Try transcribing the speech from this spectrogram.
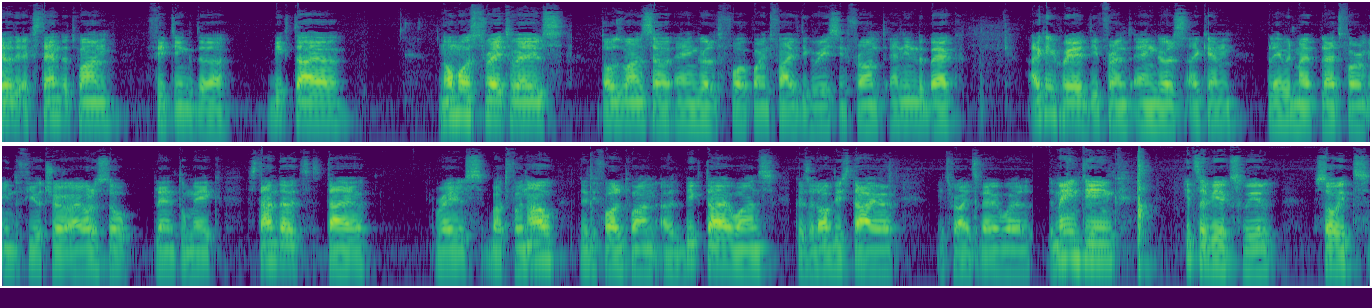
They're the extended one, fitting the big tire. No more straight rails. Those ones are angled 4.5 degrees in front and in the back. I can create different angles. I can play with my platform in the future. I also plan to make standard tire rails, but for now the default one are the big tire ones because I love this tire. It rides very well. The main thing, it's a VX wheel so it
